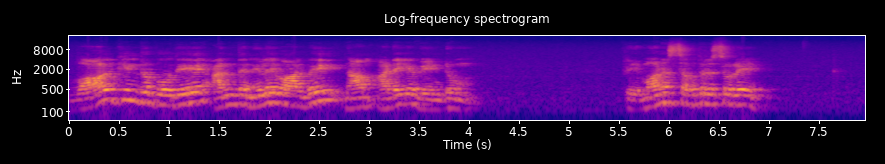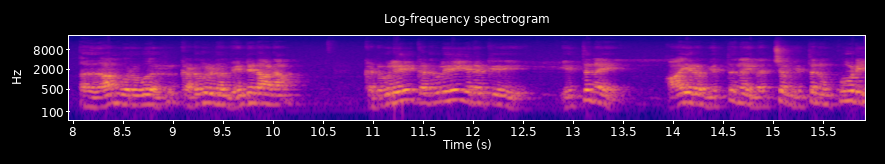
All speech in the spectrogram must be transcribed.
வாழ்கின்ற போதே அந்த நிலைவாழ்வை நாம் அடைய வேண்டும். பிரியமான சகோதர சொல்லே அதுதான் ஒருவர் கடவுளிடம் வேண்டினானாம். கடவுளே கடவுளே எனக்கு எத்தனை ஆயிரம் எத்தனை லட்சம் எத்தனை கோடி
